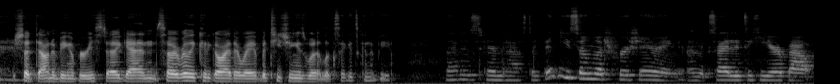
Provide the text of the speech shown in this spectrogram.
shut down to being a barista again. So it really could go either way, but teaching is what it looks like it's going to be. That is fantastic. Thank you so much for sharing. I'm excited to hear about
